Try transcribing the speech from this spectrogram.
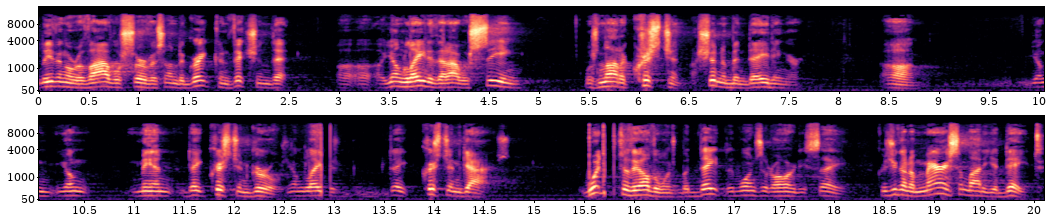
leaving a revival service under great conviction that uh, a young lady that I was seeing was not a Christian. I shouldn't have been dating her. Uh, young, young men date Christian girls, young ladies date Christian guys. Witness to the other ones, but date the ones that are already saved. Because you're going to marry somebody you date.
